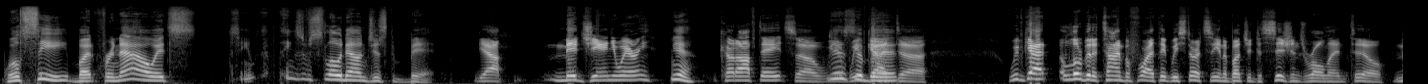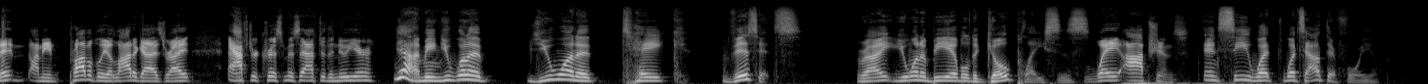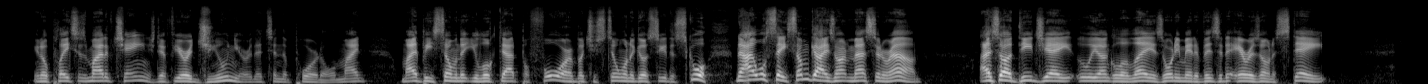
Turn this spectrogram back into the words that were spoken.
we'll see. But for now, it's, seems if things have slowed down just a bit. Yeah. Mid January Yeah. cutoff date. So Just we've got. Uh, We've got a little bit of time before I think we start seeing a bunch of decisions roll in too. I mean, probably a lot of guys, right? After Christmas, after the New Year. Yeah, I mean, you want to you want to take visits, right? You want to be able to go places Weigh options. and see what what's out there for you. You know, places might have changed. If you're a junior that's in the portal, it might might be someone that you looked at before, but you still want to go see the school. Now, I will say some guys aren't messing around. I saw DJ Uiagalelei has already made a visit to Arizona State,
